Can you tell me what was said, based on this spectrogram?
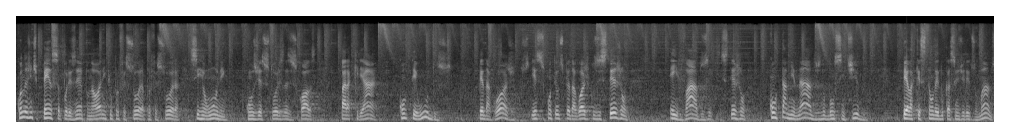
Quando a gente pensa, por exemplo, na hora em que o professor, a professora se reúnem com os gestores das escolas para criar conteúdos pedagógicos e esses conteúdos pedagógicos estejam eivados, estejam contaminados no bom sentido pela questão da educação e direitos humanos,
